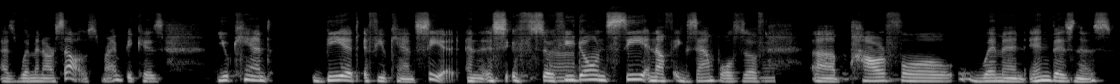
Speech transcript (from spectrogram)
as women ourselves, right? Because you can't be it if you can't see it. And if, so if you don't see enough examples of, uh, powerful women in business,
